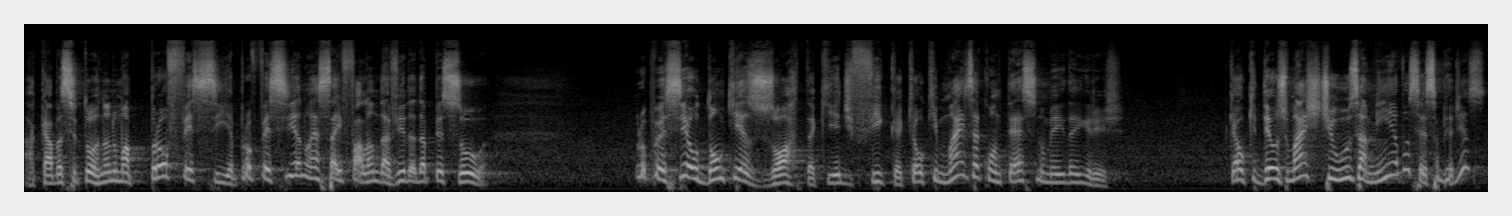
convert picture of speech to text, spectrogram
acaba se tornando uma profecia. Profecia não é sair falando da vida da pessoa. Profecia é o dom que exorta, que edifica, que é o que mais acontece no meio da igreja. Que é o que Deus mais te usa a mim a você, sabia disso?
